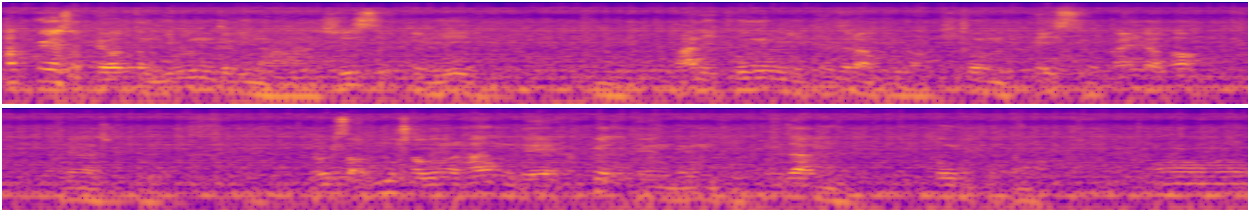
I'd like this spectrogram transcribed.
학교에서 배웠던 이론들이나 실습들이 음, 많이 도움이 되더라고요. 기본 베이스로 깔려서 그래가지고 여기서 업무 적응을 하는데 학교에서 배운 내용들이 굉장히 도움이 됐던 것 같아요. 어,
